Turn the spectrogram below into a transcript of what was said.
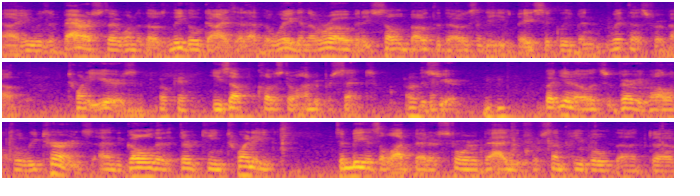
Uh, He was a barrister, one of those legal guys that had the wig and the robe, and he sold both of those, and he's basically been with us for about 20 years. Okay. He's up close to 100% this Okay. year. But, you know, it's very volatile returns, and the gold at 1320, to me, is a lot better store of value for some people that uh,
